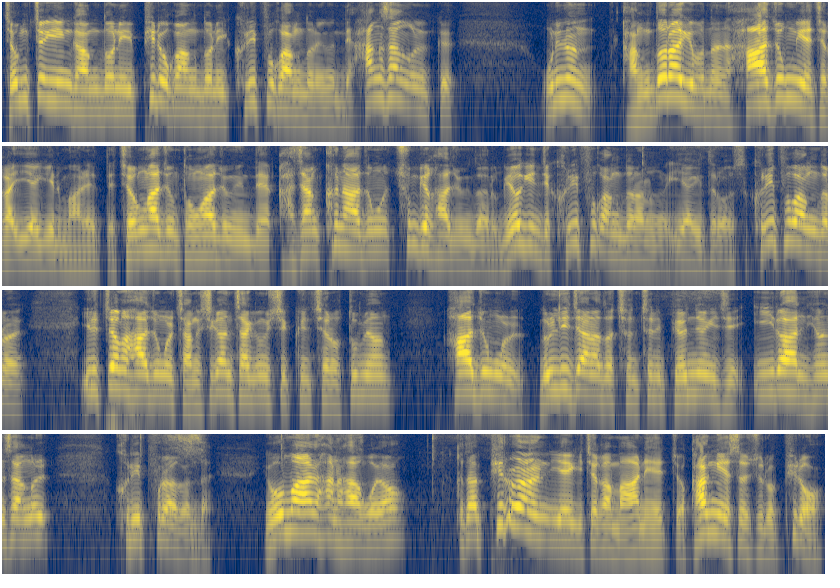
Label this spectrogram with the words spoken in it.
정적인 강도니 필요 강도니 크리프 강도니 근데 항상 그 우리는 강도라기보다는 하중리에 제가 이야기를 많이 했대. 정하중, 동하중인데 가장 큰 하중은 충격 하중이다. 그러고 여기 이제 크리프 강도라는 이야기 들어왔어. 크리프 강도는 일정한 하중을 장시간 작용시킨 채로 두면 하중을 늘리지 않아도 천천히 변형이지 이러한 현상을 크리프라고 한다. 요 말 하나 하고요. 그 다음 피로라는 얘기 제가 많이 했죠. 강의에서 주로 피로.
